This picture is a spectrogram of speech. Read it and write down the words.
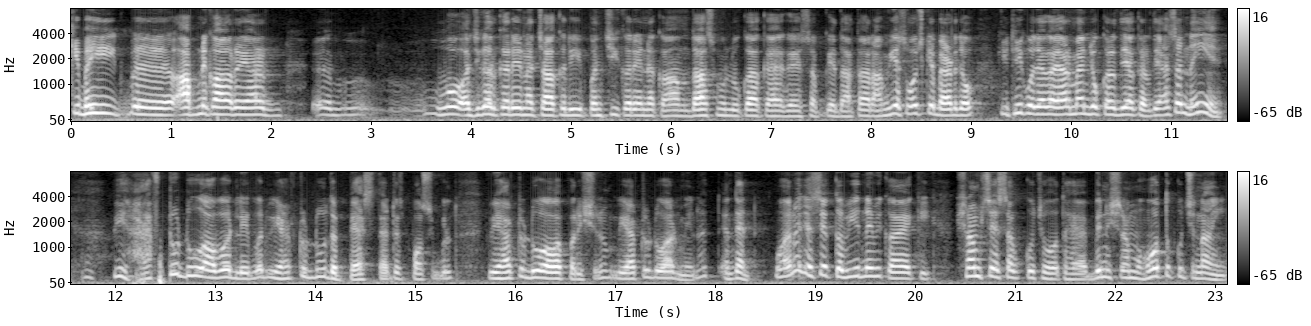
कि भाई आपने कहा, अरे यार वो अजगर करे ना चाकरी पंची करे ना काम, दास मुलुका कह गए सबके दाता राम, ये सोच के बैठ जाओ कि ठीक हो जाएगा, यार, मैंने जो कर दिया कर दिया। ऐसा नहीं है। We have to do our labour we have to do the best that is possible we have to do our परिश्रम we have to do our मेहनत एंड देन वो है ना, जैसे कबीर ने भी कहा है कि, श्रम से सब कुछ होता है, बिन श्रम हो तो कुछ नहीं.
